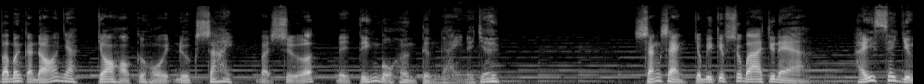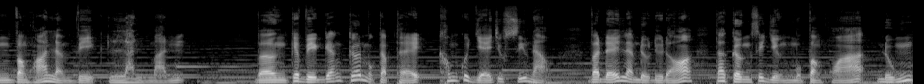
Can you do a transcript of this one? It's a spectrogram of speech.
Và bên cạnh đó nha, cho họ cơ hội được sai và sửa để tiến bộ hơn từng ngày nữa chứ. Sẵn sàng cho bí kíp số 3 chưa nè? Hãy xây dựng văn hóa làm việc lành mạnh. Vâng, cái việc gắn kết một tập thể không có dễ chút xíu nào. Và để làm được điều đó, ta cần xây dựng một văn hóa đúng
